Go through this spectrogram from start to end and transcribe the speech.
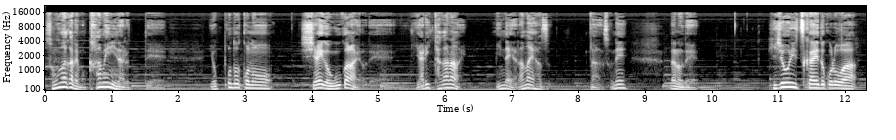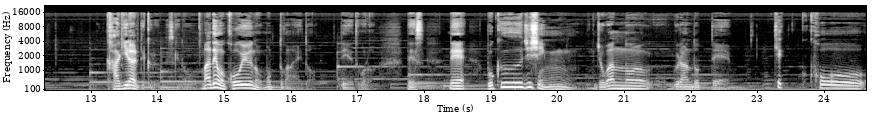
その中でも亀になるってよっぽどこの試合が動かないのでやりたがらない。みんなやらないはず。なんですよね。なので非常に使いどころは限られてくるんですけどまあでもこういうのを持っとかないと。っていうところ。です。で僕自身序盤のグラウンドって結構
